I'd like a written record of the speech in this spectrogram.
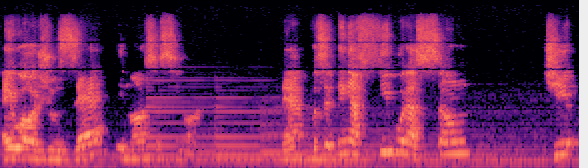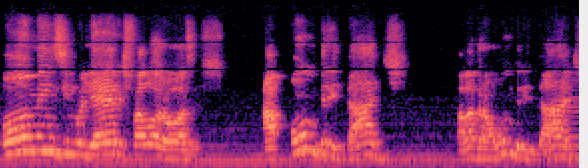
é igual a José e Nossa Senhora. Né? Você tem a figuração de homens e mulheres valorosas. A hombridade, a palavra hombridade,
